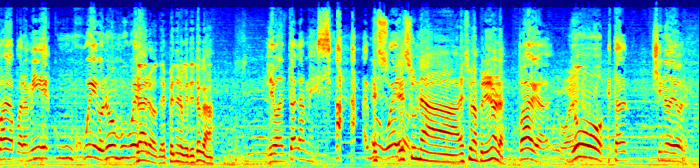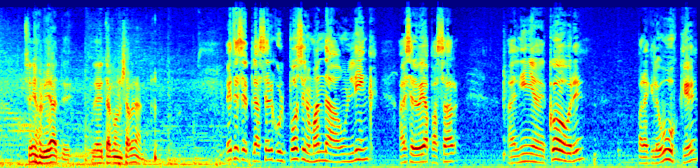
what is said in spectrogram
paga para mí. Es como un juego, ¿no? Muy bueno. Claro, depende de lo que te toca. Levantá la mesa. es muy Es, bueno. es una es una perinola. Paga. Muy bueno. No, que está lleno de oro. Sí, olvídate. Debe estar con Chabran. Este es el placer culposo y nos manda un link. A ver si le voy a pasar al niño de cobre para que lo busque.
